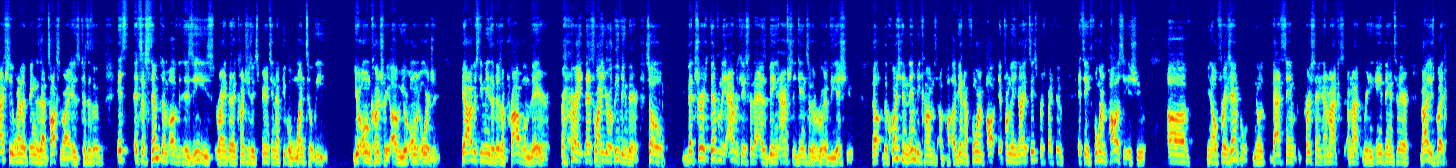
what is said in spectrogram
actually one of the things that talks about it is because it's, it's it's a symptom of the disease, right, that a country is experiencing that people want to leave your own country of your own origin. That obviously means that there's a problem there, right? That's why you're leaving there. So the church definitely advocates for that as being actually getting to the root of the issue. The, the question then becomes again a foreign pol- from the United States perspective, it's a foreign policy issue of you know, for example, you know that same person. I'm not I'm not reading anything into their values, but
